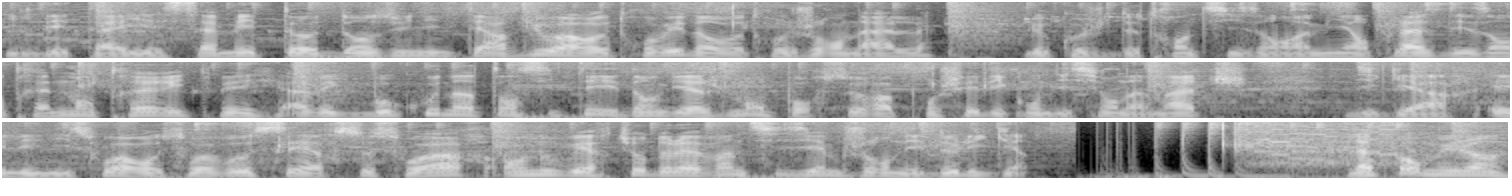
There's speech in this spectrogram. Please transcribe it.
Il détaille sa méthode dans une interview à retrouver dans votre journal. Le coach de 36 ans a mis en place des entraînements très rythmés, avec beaucoup d'intensité et d'engagement pour se rapprocher des conditions d'un match. Digard et les Niçois reçoivent Auxerre ce soir en ouverture de la 26e journée de Ligue 1. La Formule 1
